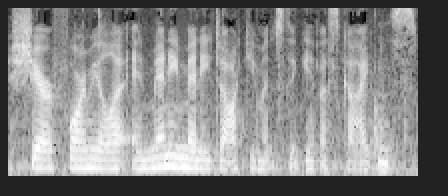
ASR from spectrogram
share formula, and many, many documents that give us guidance.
